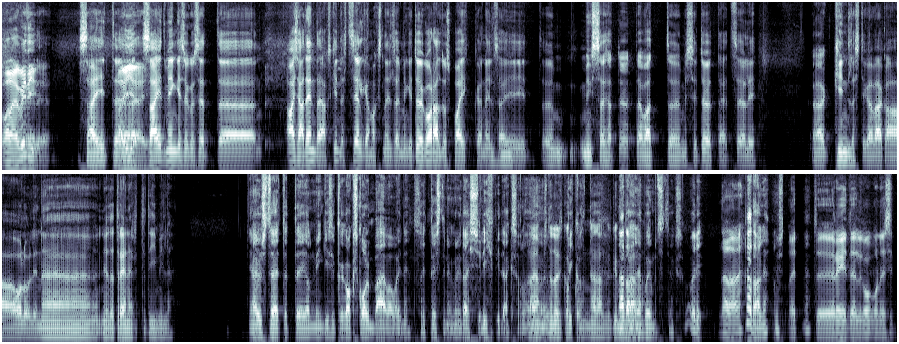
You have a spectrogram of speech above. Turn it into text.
vale pidi. said Ai, ai., said mingisugused äh, asjad enda jaoks kindlasti selgemaks, neil sai mingi töökorraldus paika, neil said, mis asjad töötavad, mis ei tööta, et see oli äh, kindlasti ka väga oluline äh, nii-öelda treenerite tiimile. ja just see, et, et ei olnud mingi niisugune kaks-kolm päeva, vaid et said tõesti nagu neid asju lihvida, eks ole. nojah, mis nad olid kokku, nädal või kümme nädal jah, päeva? põhimõtteliselt, eks, oli nädal jah? nädal jah, just. et äh, reedel kogunesid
